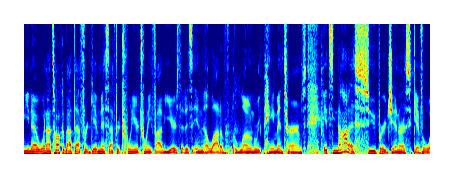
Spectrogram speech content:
you know, when I talk about that forgiveness after twenty or twenty five years that is in a lot of loan repayment terms, it's not a super generous giveaway,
